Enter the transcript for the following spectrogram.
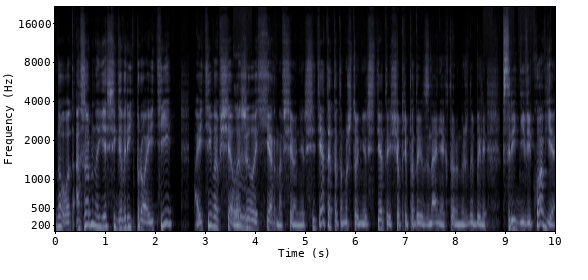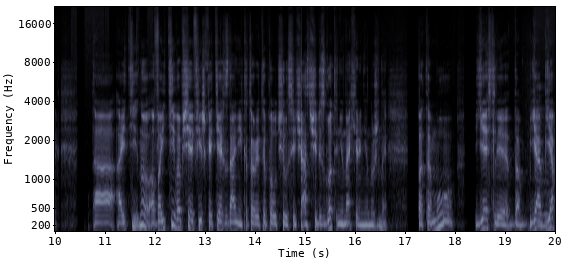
Ну вот, особенно если говорить про IT, IT вообще mm. ложило хер на все университеты, потому что университеты еще преподают знания, которые нужны были в средневековье, а IT, ну, а в IT вообще фишка тех знаний, которые ты получил сейчас, через год они нахер не нужны. Потому если да, я, угу. я,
